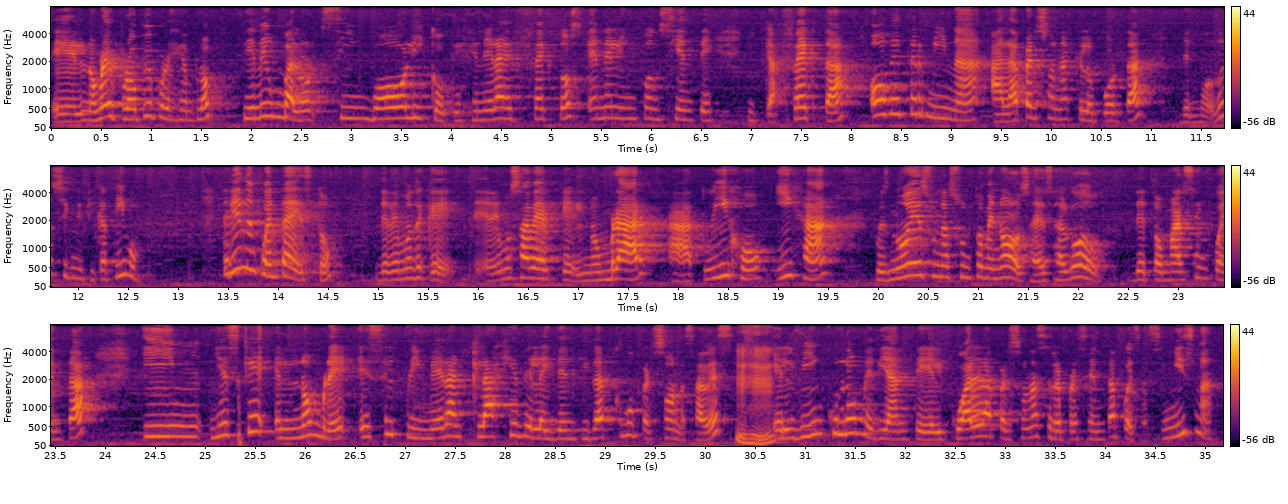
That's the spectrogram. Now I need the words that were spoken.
El nombre propio, por ejemplo, tiene un valor simbólico que genera efectos en el inconsciente y que afecta o determina a la persona que lo porta de modo significativo. Teniendo en cuenta esto, debemos, de que, debemos saber que el nombrar a tu hijo, hija, pues no es un asunto menor, o sea, es algo de tomarse en cuenta. Y, y, es que el nombre es el primer anclaje de la identidad como persona, ¿sabes? Uh -huh. El vínculo mediante el cual la persona se representa pues a sí misma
